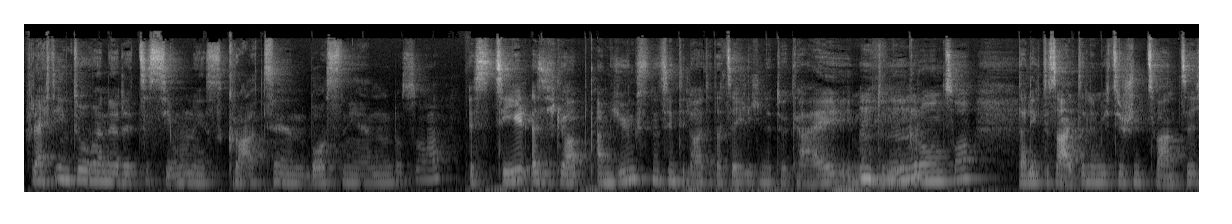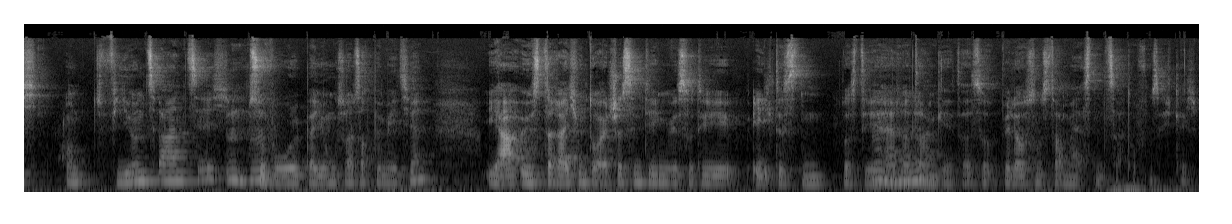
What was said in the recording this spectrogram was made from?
vielleicht irgendwo, wo eine Rezession ist, Kroatien, Bosnien oder so. Es zählt, also ich glaube, am jüngsten sind die Leute tatsächlich in der Türkei, in Montenegro mhm. und so. Da liegt das Alter nämlich zwischen 20 und 24, mhm. sowohl bei Jungs als auch bei Mädchen. Ja, Österreich und Deutschland sind irgendwie so die ältesten, was die mhm. Heirat angeht. Also wir lassen uns da am meisten Zeit offensichtlich.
